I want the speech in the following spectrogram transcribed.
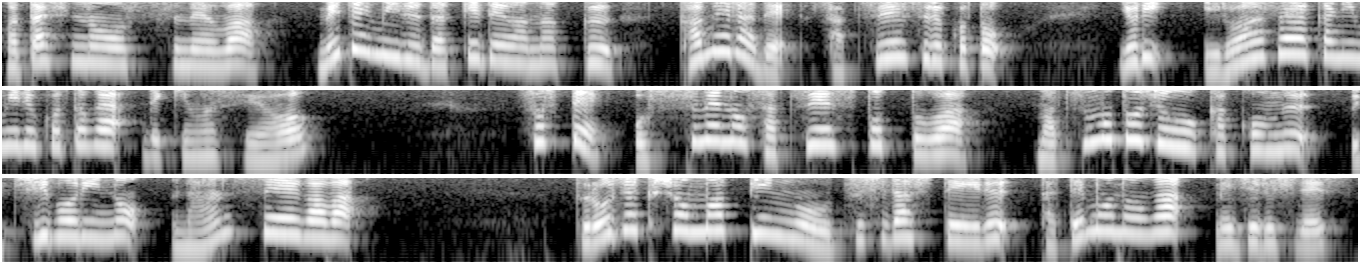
私のおすすめは目で見るだけではなくカメラで撮影すること。より色鮮やかに見ることができますよ。そしておすすめの撮影スポットは松本城を囲む内堀の南西側。プロジェクションマッピングを映し出している建物が目印です。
